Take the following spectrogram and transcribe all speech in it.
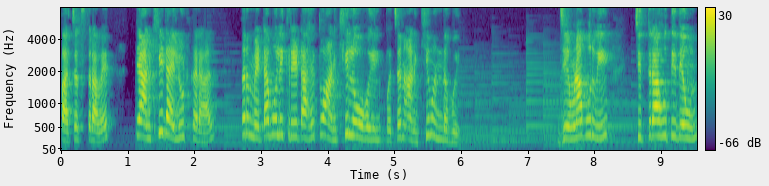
पाचक स्त्राव आहेत ते आणखी डायल्यूट कराल तर मेटाबॉलिक रेट आहे तो आणखी लो होईल पचन आणखी मंद होईल. जेवणापूर्वी चित्राहुती देऊन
